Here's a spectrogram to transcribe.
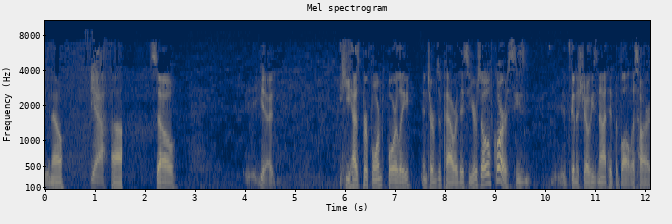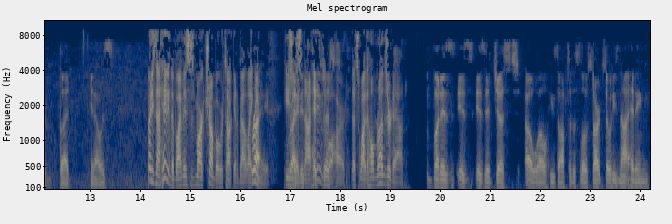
You know. Yeah. Uh, so, yeah, he has performed poorly in terms of power this year. So of course he's, it's going to show he's not hit the ball as hard. But you know, it's But he's not hitting the ball. I mean, this is Mark Trumbo we're talking about. Like, Right. he's Right. just It's- not hitting the ball hard. That's why the home runs are down. but is is is it just oh well he's off to the slow start so he's not hitting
